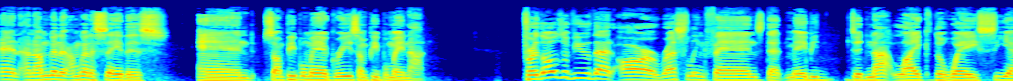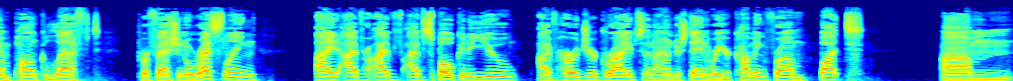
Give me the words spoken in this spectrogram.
and and I'm gonna I'm gonna say this, and some people may agree, some people may not. For those of you that are wrestling fans that maybe did not like the way CM Punk left professional wrestling, I, I've I've I've spoken to you. I've heard your gripes, and I understand where you're coming from. But, um,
